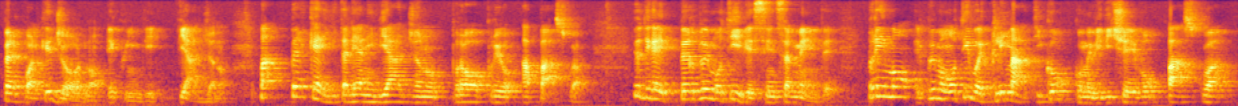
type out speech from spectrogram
per qualche giorno e quindi viaggiano. Ma perché gli italiani viaggiano proprio a Pasqua? Io direi per due motivi essenzialmente. Primo, il primo motivo è climatico, come vi dicevo, Pasqua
